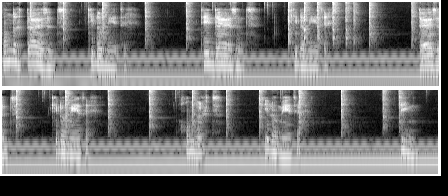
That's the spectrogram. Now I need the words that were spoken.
100.000 kilometer. 10.000 kilometer. 1000 kilometer. 100 kilometer. 10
